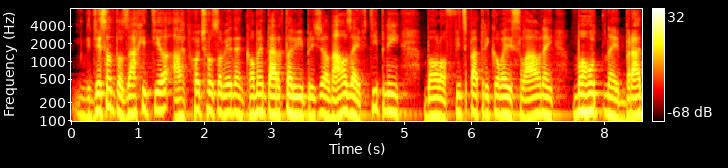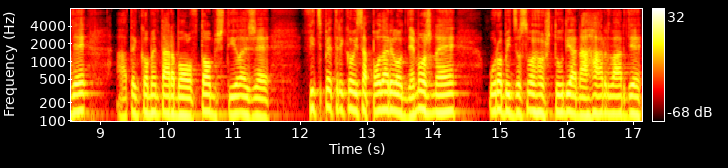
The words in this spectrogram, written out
kde som to zachytil, ale počul som jeden komentár, ktorý mi prišiel naozaj vtipný. Bolo v Fitzpatrickovej slávnej mohutnej brade a ten komentár bol v tom štýle, že Fitzpatrickovi sa podarilo nemožné, urobiť zo svojho štúdia na Harvarde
